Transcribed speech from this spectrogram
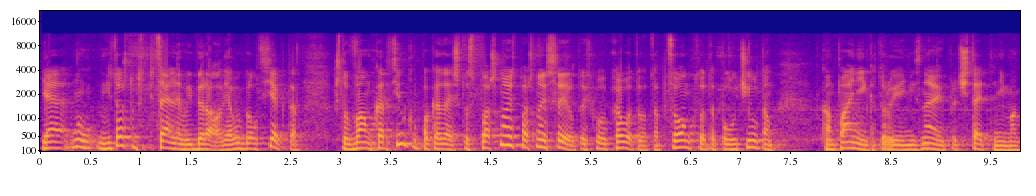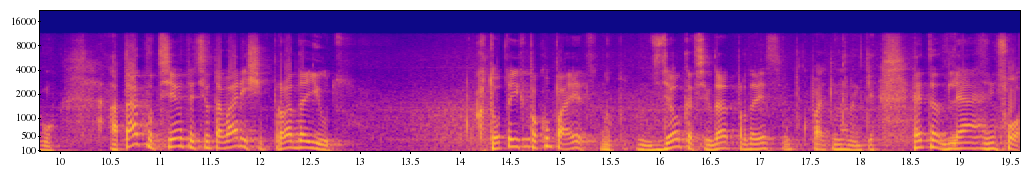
я ну, не то, чтобы специально выбирал, я выбрал сектор, чтобы вам картинку показать, что сплошной-сплошной sale, то есть у кого-то вот опцион кто-то получил там в компании, которую я не знаю и прочитать-то не могу. А так вот все вот эти товарищи продают. Кто-то их покупает. Ну, сделка всегда продавец и покупатель на рынке. Это для инфо.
